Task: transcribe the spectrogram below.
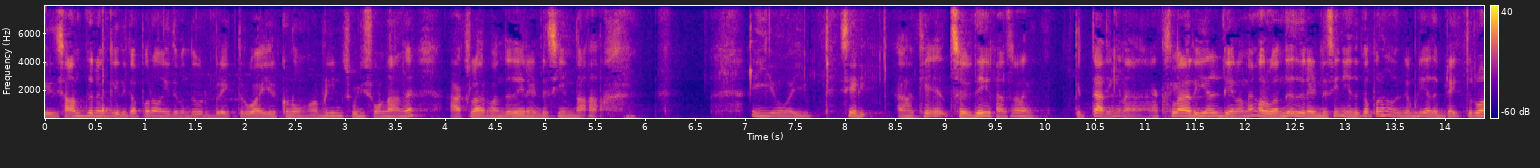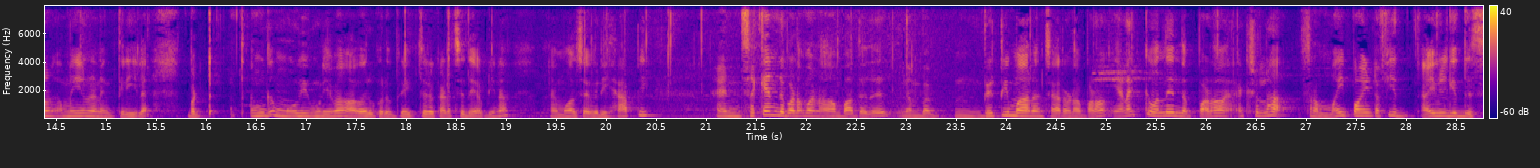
இது சாந்தனுக்கு இதுக்கப்புறம் இது வந்து ஒரு பிரேக் த்ரூவாக இருக்கணும் அப்படின்னு சொல்லி சொன்னாங்க. ஆக்சுவலாக வந்ததே ரெண்டு சீன் தான். ஐயோ ஐயோ சரி ஓகே ஸோ விஜய் ஃபேன்ஸ்லாம் எனக்கு திட்டாதீங்க நான் ஆக்சுவலாக ரியாலிட்டி என்னென்னா அவர் வந்து இது ரெண்டு சீன் இதுக்கப்புறம் அவருக்கு எப்படி அது பிரேக் தருவாங்க அமையும்னு எனக்கு தெரியல பட் தங்கம் மூவி மூலியமாக அவருக்கு ஒரு பிரேக் தரு கிடச்சிது அப்படின்னா I am also very happy and second படமாக நான் பார்த்தது நம்ம வெற்றிமாறன் சாரோட படம் எனக்கு வந்து இந்த படம் ஆக்சுவலாக from my point of view I will give this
